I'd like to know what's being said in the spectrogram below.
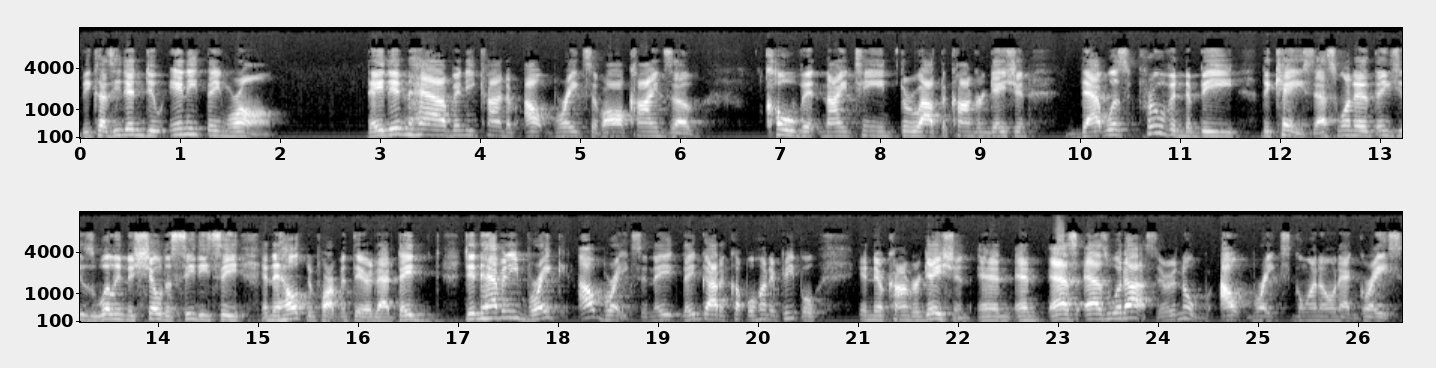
because he didn't do anything wrong. They didn't have any kind of outbreaks of all kinds of COVID 19 throughout the congregation. That was proven to be the case. That's one of the things he was willing to show the CDC and the health department there that they didn't have any break outbreaks, and they they've got a couple hundred people in their congregation. And and as as with us, there are no outbreaks going on at Grace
